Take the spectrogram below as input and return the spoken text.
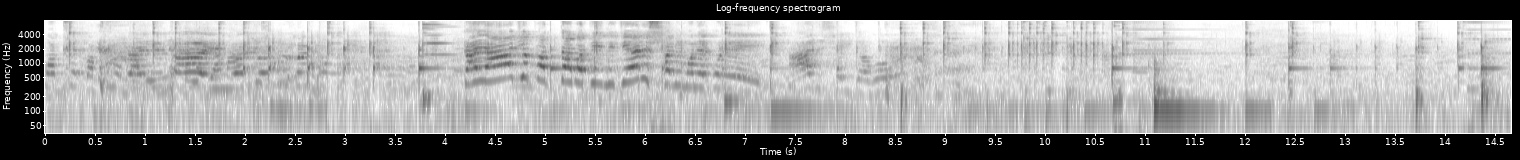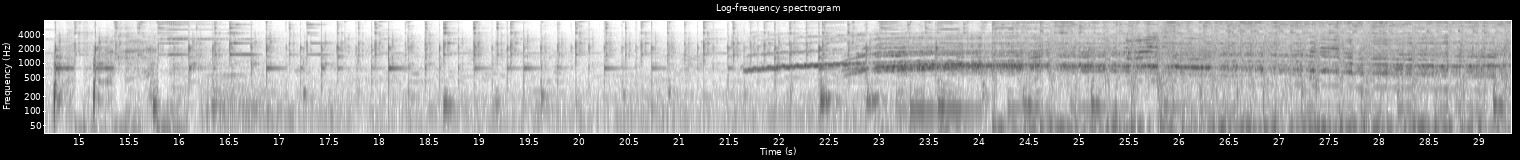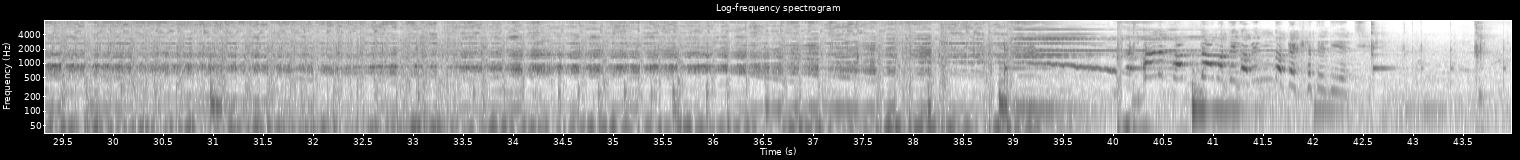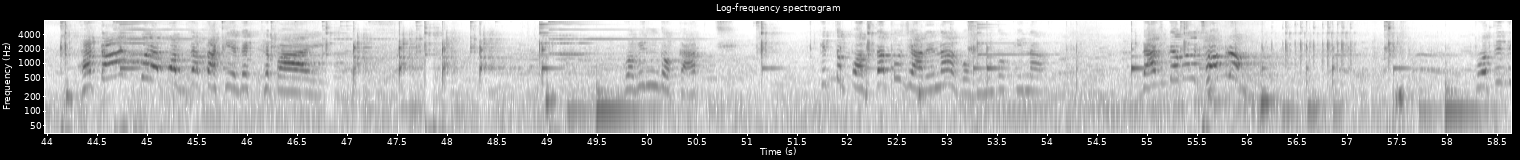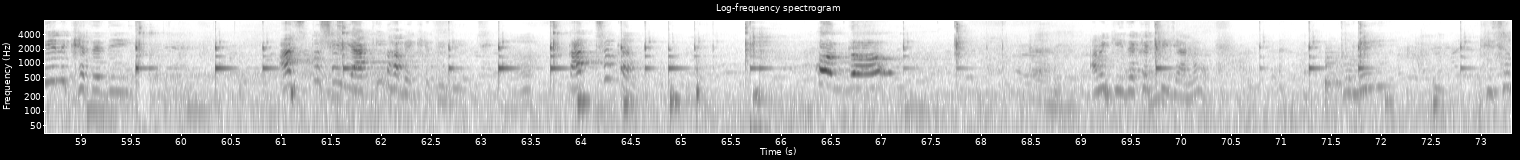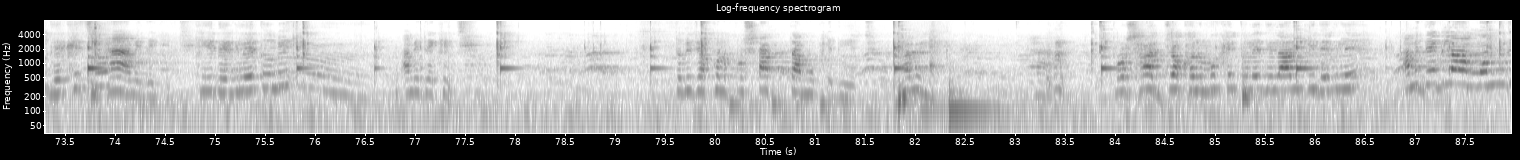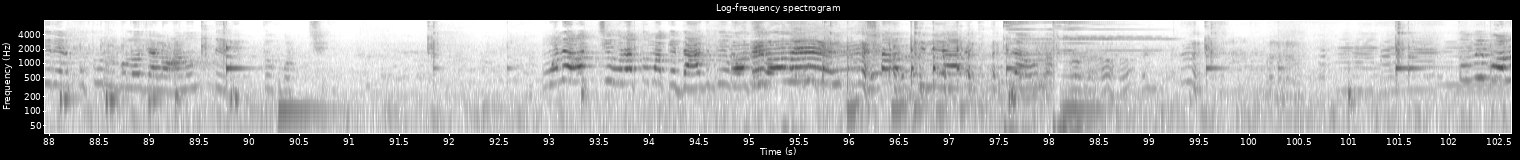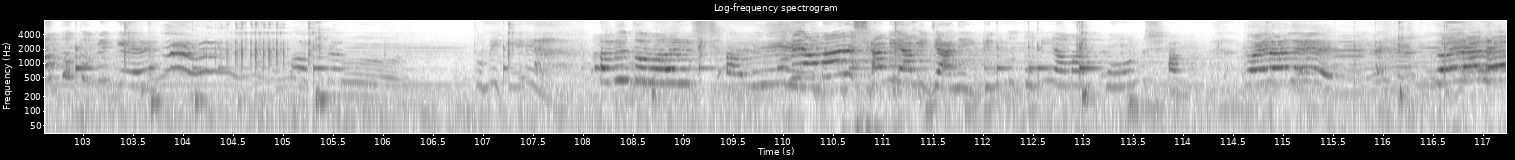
পদ্মে কখনো তাই আজ পদ্মাবতী নিজের স্বামী মনে করে। দেখতে পায় গোবিন্দ কাঁদছে। কিন্তু পদ্মা তো জানে না গোবিন্দ কি না ডাক দে বল ছবরম। প্রতিদিন খেতে দিই। আজ তো সেই একই ভাবে খেতে দিয়েছি। কাঁদছো কেন? আমি কি দেখেছি জানো? তুমি কিছু দেখেছ? হ্যাঁ আমি দেখেছি। কি দেখলে তুমি? আমি দেখেছি। তুমি যখন প্রসাদটা মুখে দিয়েছ। আমি? হ্যাঁ। প্রসাদ যখন মুখে তুলে দিলাম কি দেখলে? আমি দেখলাম মন্দিরের পুতুলগুলো যেন আনন্দে নৃত্য করছে। মনে হচ্ছে ওরা তোমাকে ডাক দিয়ে বলছে, রাধে রাধে। "এই প্রসাদ দিলে আর তুমি আমার স্বামী আমি জানি কিন্তু তুমি আমার কোন স্বামী? জয় রাধে জয় রাধে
